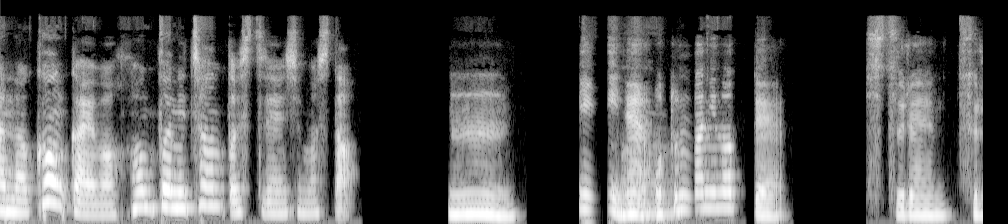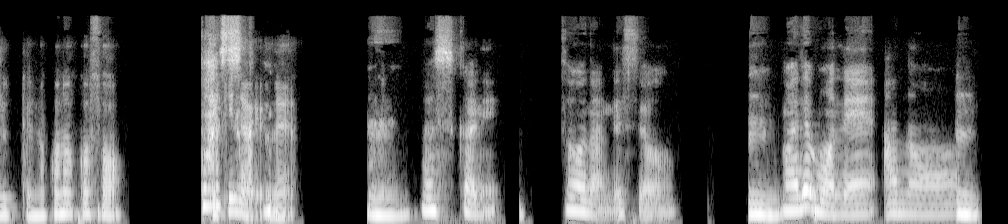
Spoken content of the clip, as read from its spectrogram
あの、今回は本当にちゃんと失恋しました。うん。いいね。うん大人になって失恋するってなかなかさ、できないよね。うん。確かに。そうなんですよ。うん。まあでもね、あのうん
